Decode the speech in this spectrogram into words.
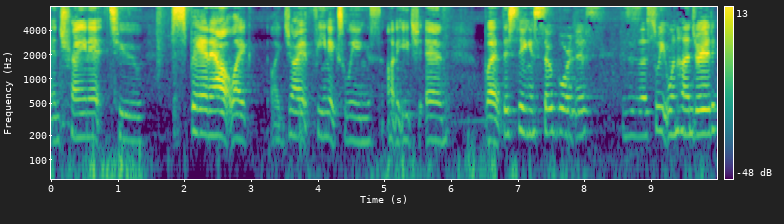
and train it to span out like like giant phoenix wings on each end. But this thing is so gorgeous. This is a sweet 100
